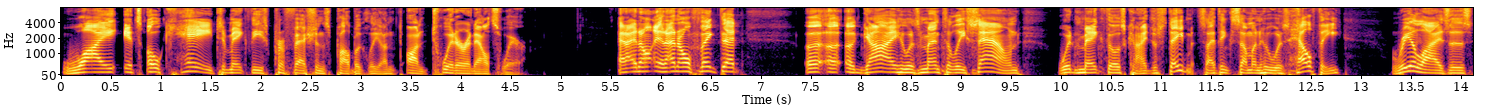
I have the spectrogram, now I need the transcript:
why it's okay to make these professions publicly on, on Twitter and elsewhere. And I don't and I don't think that a, a, a guy who is mentally sound would make those kinds of statements. I think someone who is healthy realizes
